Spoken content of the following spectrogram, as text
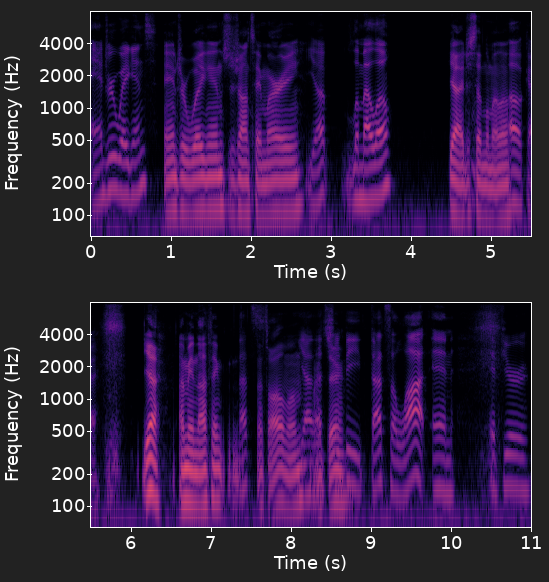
Andrew Wiggins. Andrew Wiggins, Dejounte Murray. Yep, LaMelo. Yeah, I just said LaMelo. Oh, okay, Yeah, I mean, I think That's- that's all of them yeah, right that there. should be that's a lot. And if you're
